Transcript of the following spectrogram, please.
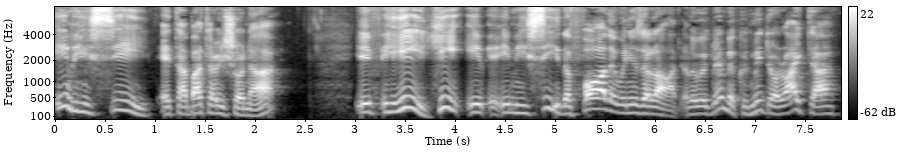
im hisi see abat harishona, if he, he, im hisi, the father when he a alive. In other words, remember, because midoraita,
